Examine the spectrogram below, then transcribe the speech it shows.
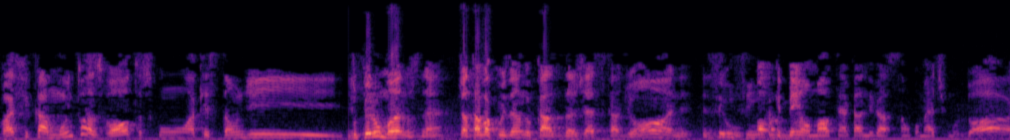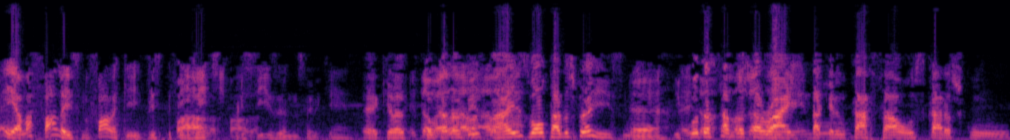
vai ficar muito às voltas com a questão de super-humanos, né? Já estava cuidando do caso da Jessica Jones, Sim, o sim. Fog, bem ou mal, tem aquela ligação com o Matt Murdock. É, e ela fala isso, não fala? Que tem Fala, gente que fala. precisa, não sei o que. É, que elas Então, estão cada ela- vez ela- mais ela- voltadas pra isso, né? É. Enquanto Então, a Samantha tá Ryan vendo- tá querendo caçar os caras com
